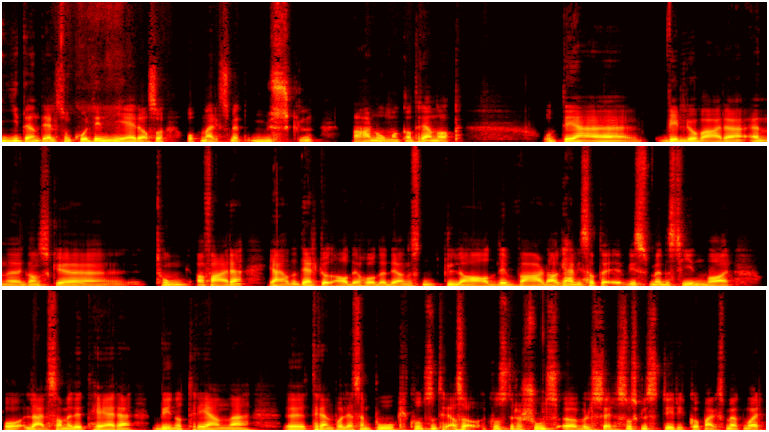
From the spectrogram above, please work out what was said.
i den delen som koordinerer, altså oppmerksomhet. Muskelen er noe man kan trene opp. Og det eh, vil jo være en eh, ganske tung affære. Jeg hadde delt ut ADHD-diagnosen gladelig hver dag hvis, det, hvis medisinen var å lære seg å meditere, begynne å trene, trene på å lese en bok, altså konsentrasjonsøvelser som skulle styrke oppmerksomheten vår.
